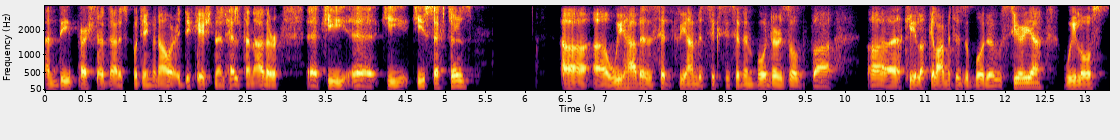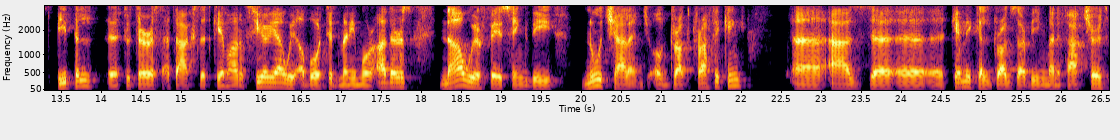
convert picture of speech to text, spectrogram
and the pressure that is putting on our educational, health, and other uh, key uh, key key sectors. Uh, we have, as I said, 367 borders of uh, kilometers of border with Syria. We lost people uh, to terrorist attacks that came out of Syria. We aborted many more others. Now we're facing the new challenge of drug trafficking uh, as uh, uh, chemical drugs are being manufactured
